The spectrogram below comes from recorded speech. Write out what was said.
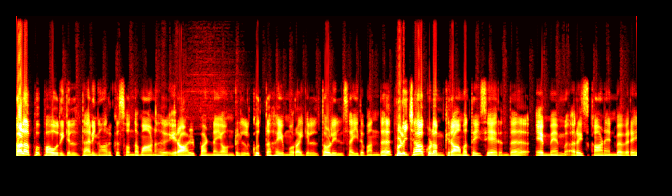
களப்பு பகுதியில் தனியாருக்கு சொந்தமான இறால் பண்ணை ஒன்றில் குத்தகை முறையில் தொழில் செய்து வந்த புளிச்சாக்குளம் கிராமத்தை சேர்ந்த எம் எம் ரிஸ்கான் என்பவரே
